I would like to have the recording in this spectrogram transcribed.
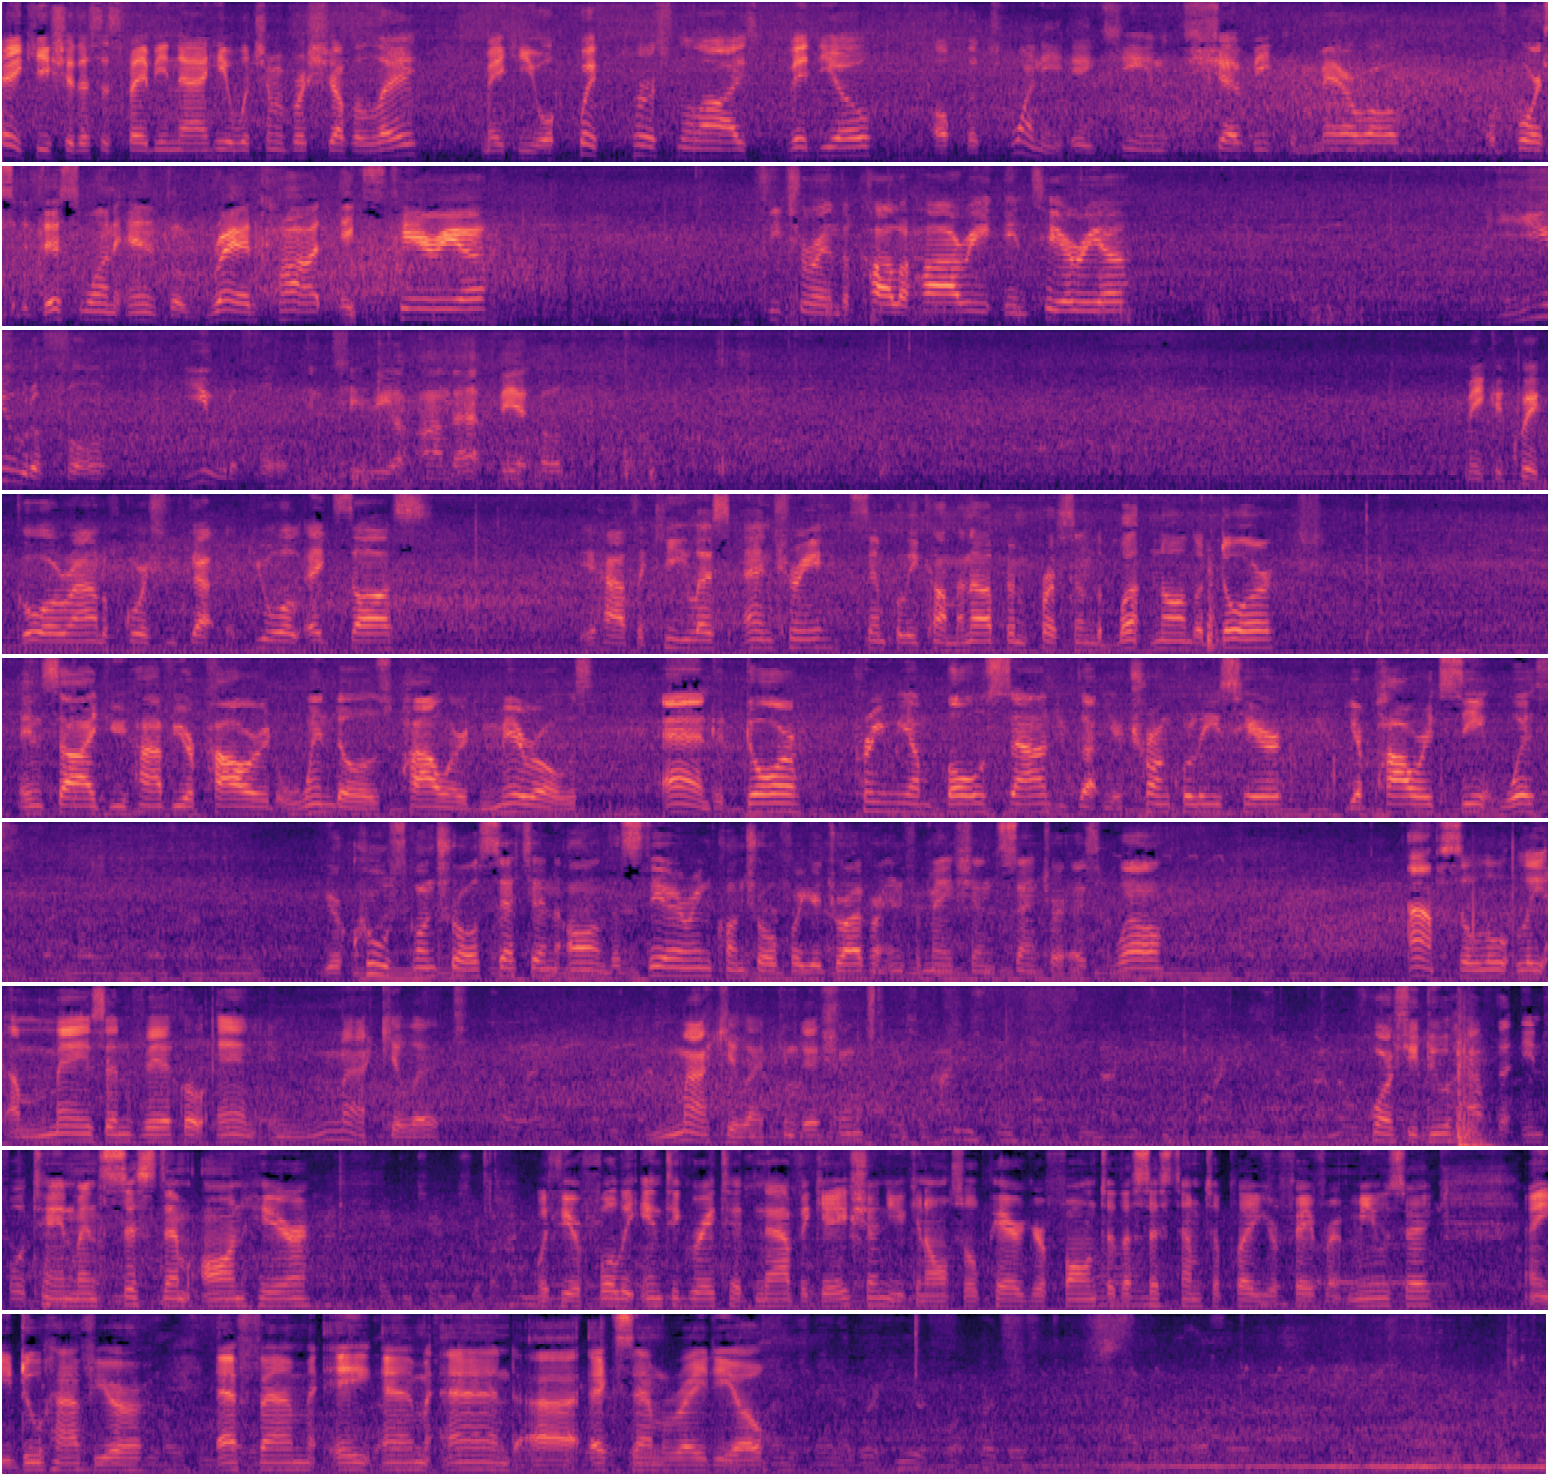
Hey Keisha, this is Fabian now here with Jimmy Britt Chevrolet, making you a quick personalized video of the 2018 Chevy Camaro. Of course, this one in the red hot exterior, featuring the Kalahari interior. Beautiful, beautiful interior on that vehicle. Make a quick go around. Of course you've got the dual exhaust you have the keyless entry simply coming up and pressing the button on the door. Inside you have your powered windows powered mirrors and door premium Bose sound. You've got your trunk release here your powered seat with your cruise control setting on the steering control for your driver information center as well absolutely amazing vehicle in immaculate immaculate condition. Of course you do have the infotainment system on here. With your fully integrated navigation you can also pair your phone to the system to play your favorite music. And you do have your FM, AM, and uh, XM radio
